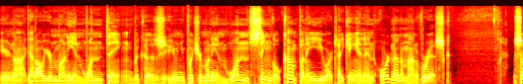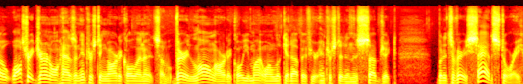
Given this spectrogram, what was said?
You're not got all your money in one thing because when you put your money in one single company, you are taking an inordinate amount of risk. So, Wall Street Journal has an interesting article, and it's a very long article. You might want to look it up if you're interested in this subject. But it's a very sad story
